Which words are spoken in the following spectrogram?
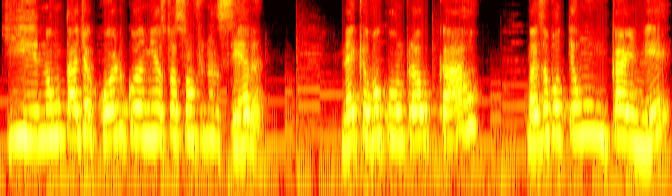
que não está de acordo com a minha situação financeira? Né? Que eu vou comprar o carro, mas eu vou ter um carnê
